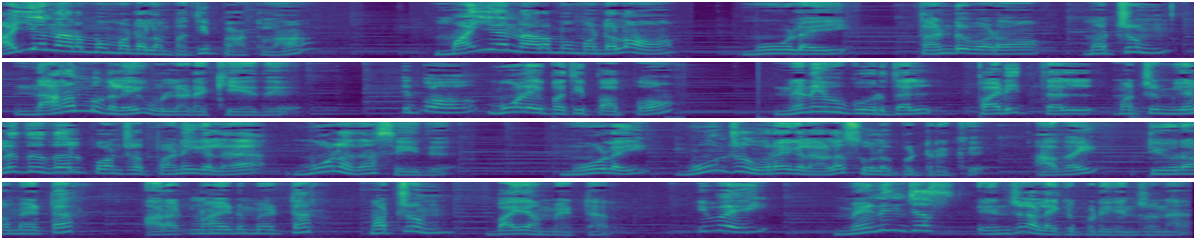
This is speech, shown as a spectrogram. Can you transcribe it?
மைய நரம்பு மண்டலம் பத்தி பார்க்கலாம். மைய நரம்பு மண்டலம் மூளை தண்டுவடம் மற்றும் நரம்புகளை உள்ளடக்கியது. இப்போ மூளை பத்தி பார்ப்போம். நினைவு கூறுதல் படித்தல் மற்றும் எழுதுதல் போன்ற பணிகளை மூளை தான் செய்யுது மூளை மூன்று உரைகளால சூழப்பட்டிருக்கு. அவை டியூராமேட்டர் அரக்னாய்டு மேட்டர் மற்றும் பயோமேட்டர். இவை மெனிஞ்சஸ் என்று அழைக்கப்படுகின்றன.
